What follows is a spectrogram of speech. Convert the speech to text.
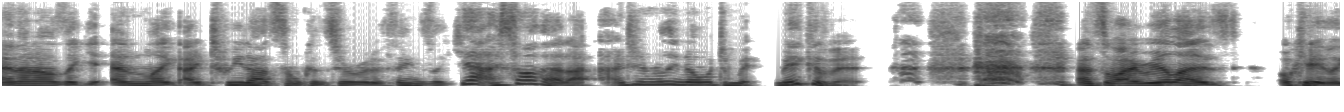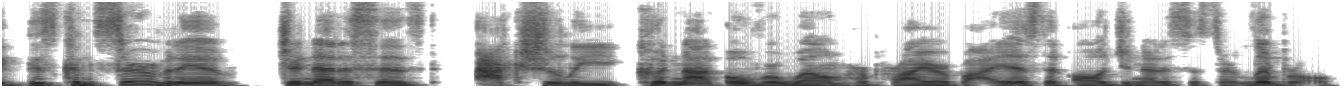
And then i was like and like i tweet out some conservative things like yeah i saw that i, I didn't really know what to ma- make of it. And so i realized okay like this conservative geneticist actually could not overwhelm her prior bias that all geneticists are liberal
